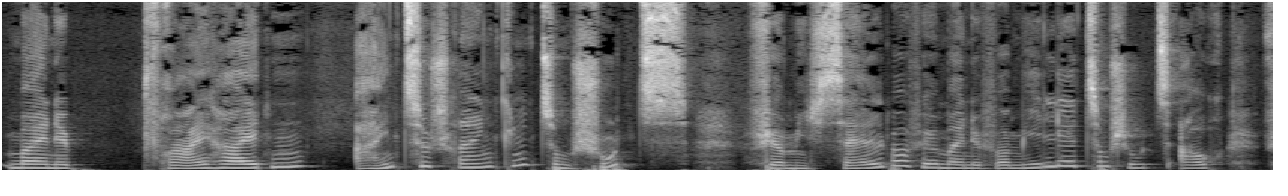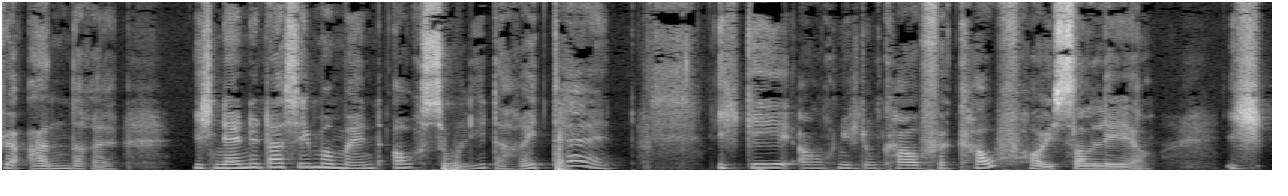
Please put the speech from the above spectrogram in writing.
meine Freiheiten einzuschränken zum Schutz für mich selber, für meine Familie, zum Schutz auch für andere. Ich nenne das im Moment auch Solidarität. Ich gehe auch nicht und kaufe Kaufhäuser leer. Ich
